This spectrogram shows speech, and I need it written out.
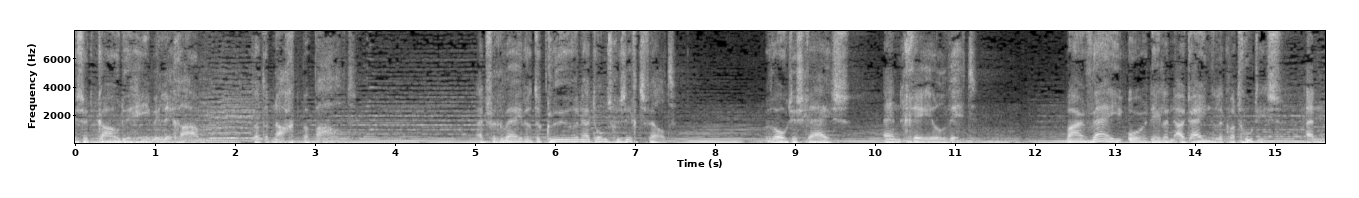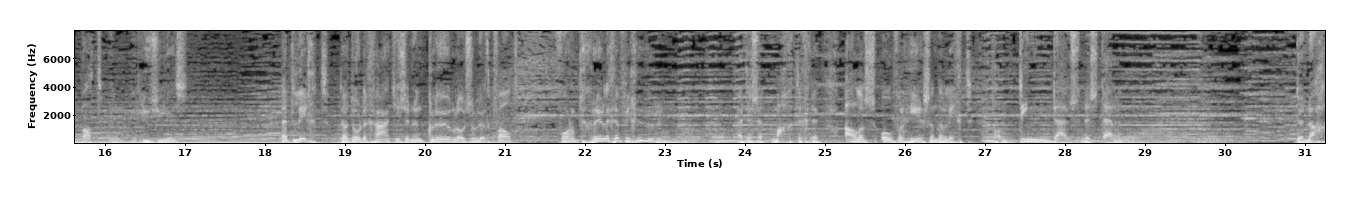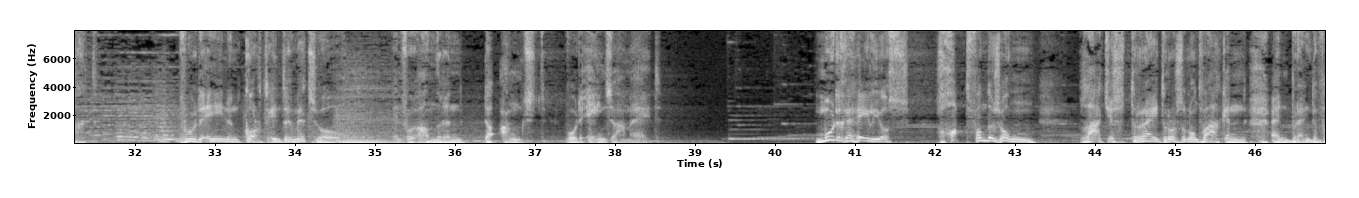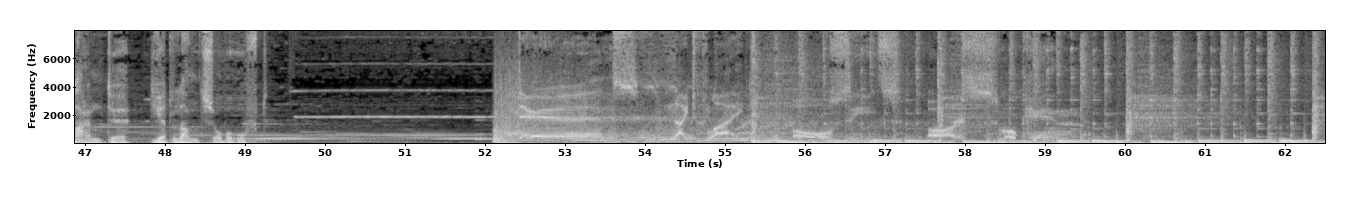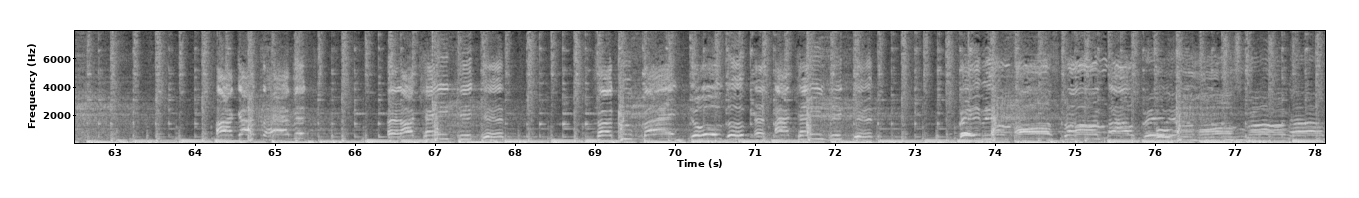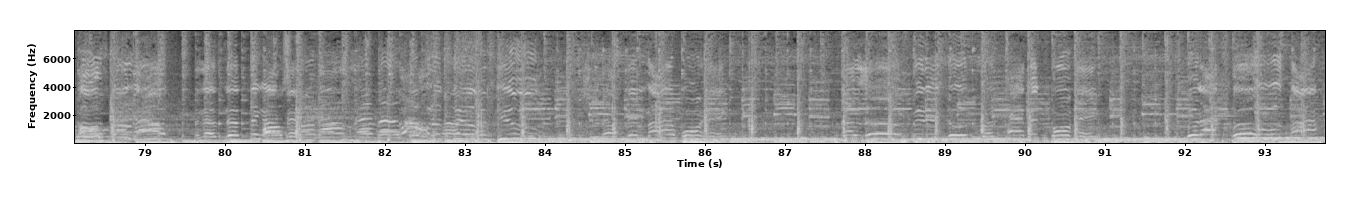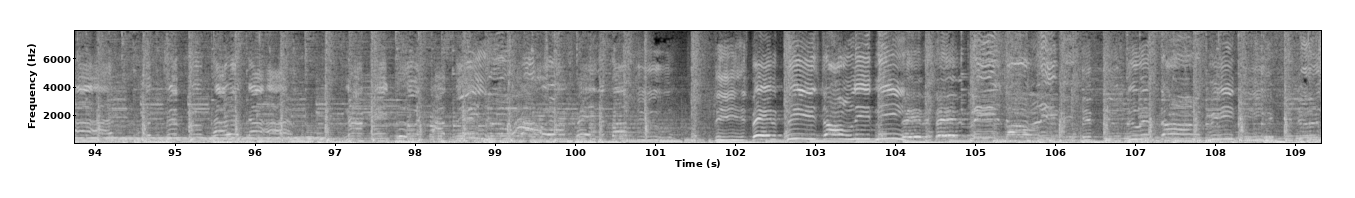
is het koude hemellichaam dat de nacht bepaalt. Het verwijdert de kleuren uit ons gezichtsveld. Rood is grijs en geel wit. Maar wij oordelen uiteindelijk wat goed is en wat een illusie is. Het licht dat door de gaatjes in een kleurloze lucht valt, vormt grillige figuren. Het is het machtige, alles overheersende licht van tienduizenden sterren. De nacht. Voor de een een kort intermezzo. En voor anderen de angst voor de eenzaamheid. Moedige Helios, god van de zon. Laat je strijdrossen ontwaken en breng de warmte die het land zo behoeft. Dance Night Flight.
